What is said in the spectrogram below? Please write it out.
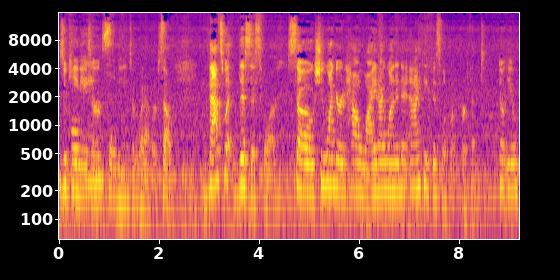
zucchinis or beans. pole beans or whatever. So that's what this is for. So she wondered how wide I wanted it, and I think this would work perfect. Don't you?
